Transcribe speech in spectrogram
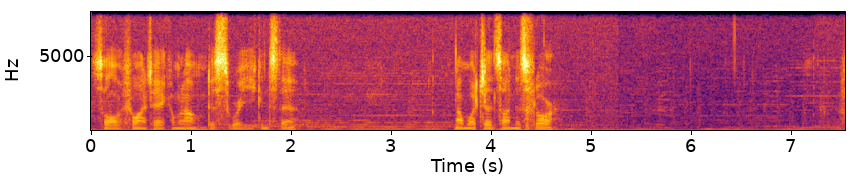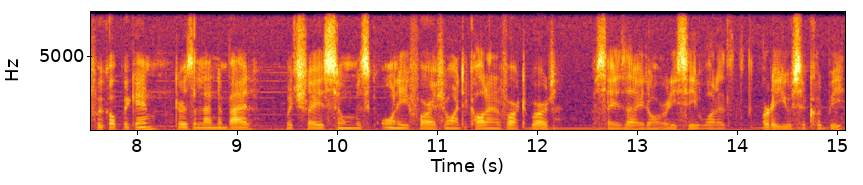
So if you want to take him along, this is where he can stay. Not much else on this floor. If we go up again, there's a landing pad, which I assume is only for if you want to call in a vertibird. Besides that, I don't really see what other use it could be.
